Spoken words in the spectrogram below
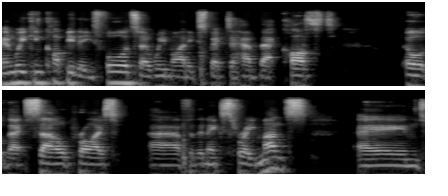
And we can copy these forward. So we might expect to have that cost or that sale price uh, for the next three months. And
